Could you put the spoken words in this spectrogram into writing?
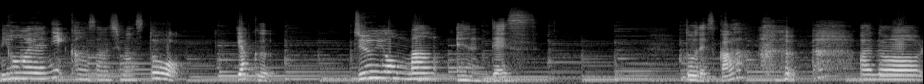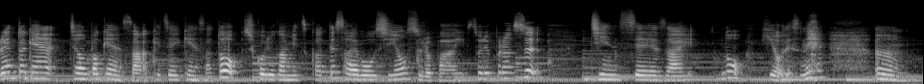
日本円に換算しますと約14万円です。どうですか？あのレントゲン超音波検査血液検査としこりが見つかって細胞診をする場合それプラス鎮静剤の費用ですね。うん。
